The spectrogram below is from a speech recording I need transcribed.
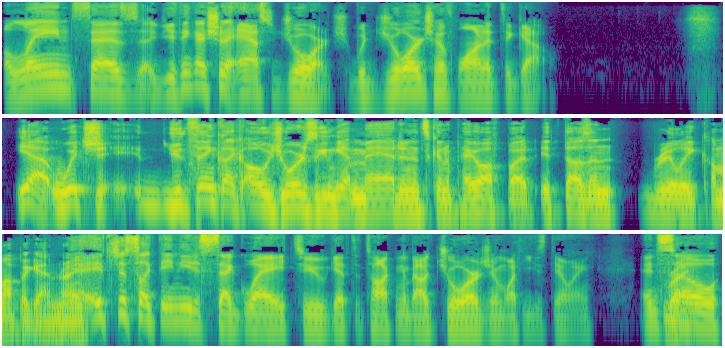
Elaine says, "Do you think I should have asked George? Would George have wanted to go?" Yeah, which you'd think like, oh, George is going to get mad and it's going to pay off, but it doesn't really come up again, right? It's just like they need a segue to get to talking about George and what he's doing, and so. Right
